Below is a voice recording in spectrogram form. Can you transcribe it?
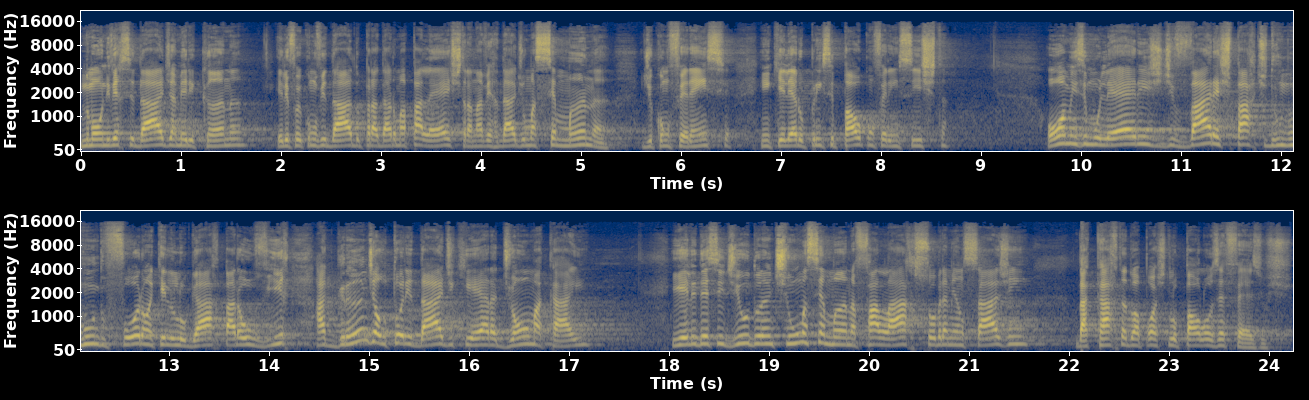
numa universidade americana, ele foi convidado para dar uma palestra, na verdade, uma semana de conferência, em que ele era o principal conferencista. Homens e mulheres de várias partes do mundo foram àquele lugar para ouvir a grande autoridade que era John Mackay, e ele decidiu, durante uma semana, falar sobre a mensagem da carta do apóstolo Paulo aos Efésios.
